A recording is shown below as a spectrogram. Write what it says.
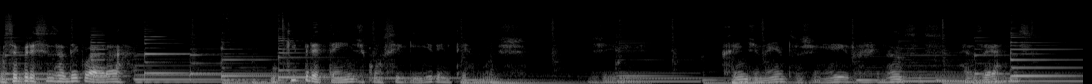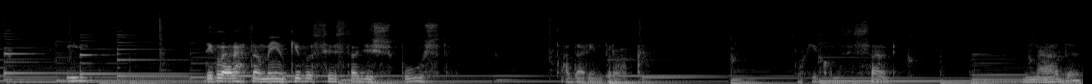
Você precisa declarar o que pretende conseguir em termos de rendimentos, dinheiro, finanças, reservas e declarar também o que você está disposto a dar em troca. Porque, como se sabe, nada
